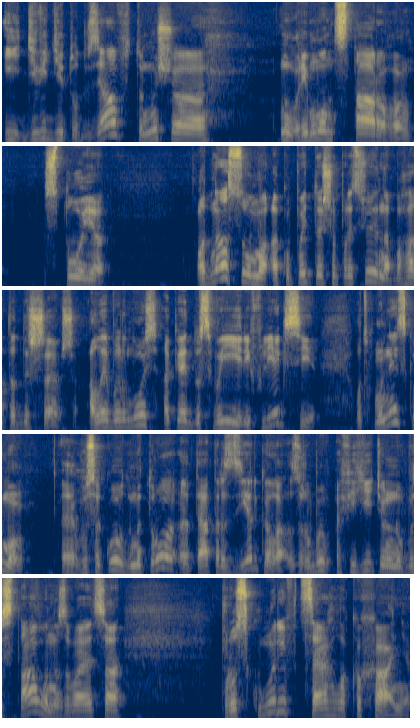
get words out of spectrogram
І DVD тут взяв, тому що ну, ремонт старого стоїть одна сума, а купити те, що працює, набагато дешевше. Але вернусь опять до своєї рефлексії. От в Хмельницькому Е, Гусаков Дмитро, театр з зеркала, зробив офігітельну виставу, називається Проскурів цегла кохання.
